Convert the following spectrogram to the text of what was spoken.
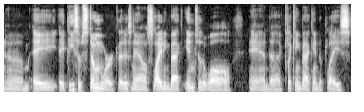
um, a a piece of stonework that is now sliding back into the wall and uh, clicking back into place.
